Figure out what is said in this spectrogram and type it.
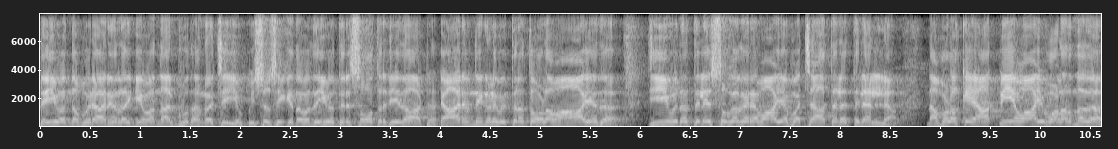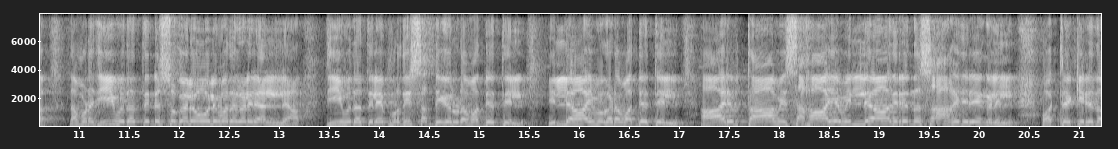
ദൈവം തമ്പുരാൻ ഇറങ്ങി വന്ന് അത്ഭുതങ്ങൾ ചെയ്യും. വിശ്വസിക്കുന്നവർ ദൈവത്തിന് സ്വോത്രം ചെയ്താട്ട്. ഞാനും നിങ്ങൾ ഇത്രത്തോളം ആയത് ജീവിതത്തിലെ സുഖകരമായ പശ്ചാത്തലത്തിലല്ല. നമ്മളൊക്കെ ആത്മീയമായി വളർന്നത് നമ്മുടെ ജീവിതത്തിന്റെ സുഖലോലുപതകളിലല്ല. ജീവിതത്തിലെ പ്രതിസന്ധികളുടെ മധ്യത്തിൽ ഇല്ലായ്മകളുടെ മധ്യത്തിൽ ആരും താമി സഹായമില്ലാതിരുന്ന സാഹചര്യങ്ങളിൽ ഒറ്റയ്ക്കിരുന്ന്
